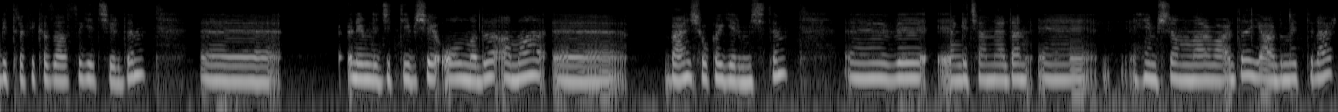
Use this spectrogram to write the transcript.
Bir trafik kazası geçirdim. Eee, önemli ciddi bir şey olmadı ama eee, ben şoka girmiştim. Eee, ve e, geçenlerden eee hemşire vardı yardım ettiler.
